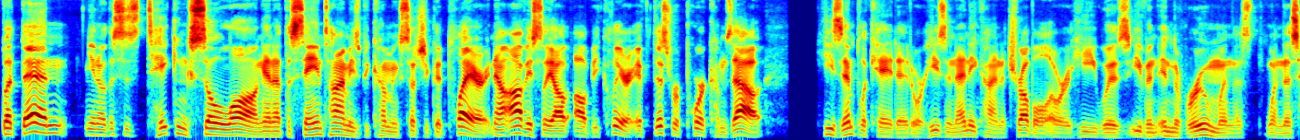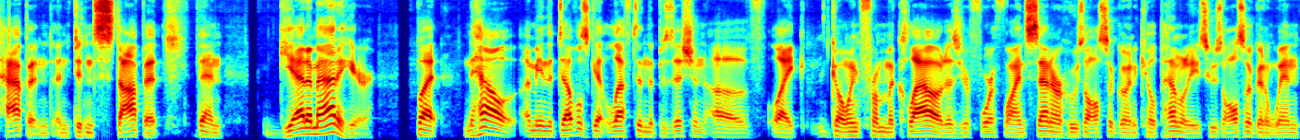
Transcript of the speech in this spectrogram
but then you know, this is taking so long, and at the same time, he's becoming such a good player. Now, obviously, I'll I'll be clear. If this report comes out, he's implicated, or he's in any kind of trouble, or he was even in the room when this when this happened and didn't stop it, then get him out of here. But now, I mean, the Devils get left in the position of like going from McLeod as your fourth line center, who's also going to kill penalties, who's also going to win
